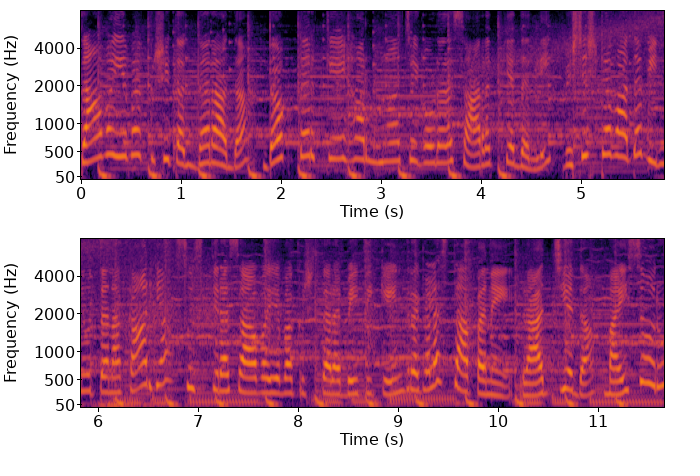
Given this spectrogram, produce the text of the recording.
ಸಾವಯವ ಕೃಷಿ ತಜ್ಞರಾದ ಡಾಕ್ಟರ್ ಕೆಆರ್ ಹುಣಾಚೇಗೌಡರ ಸಾರಥ್ಯದಲ್ಲಿ ವಿಶಿಷ್ಟವಾದ ವಿನೂತನ ಕಾರ್ಯ ಸುಸ್ಥಿರ ಸಾವಯವ ಕೃಷಿ ತರಬೇತಿ ಕೇಂದ್ರಗಳ ಸ್ಥಾಪನೆ. ರಾಜ್ಯದ ಮೈಸೂರು,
